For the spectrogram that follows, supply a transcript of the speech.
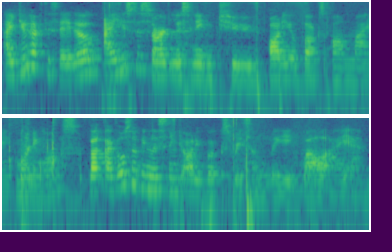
I do have to say though, I used to start listening to audiobooks on my morning walks. But I've also been listening to audiobooks recently while I am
